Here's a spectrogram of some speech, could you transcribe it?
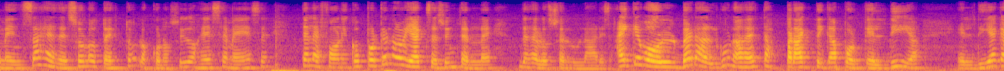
mensajes de solo texto, los conocidos SMS telefónicos, porque no había acceso a Internet desde los celulares. Hay que volver a algunas de estas prácticas porque el día, el día que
